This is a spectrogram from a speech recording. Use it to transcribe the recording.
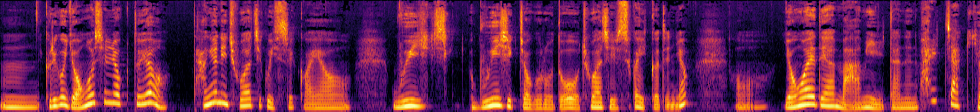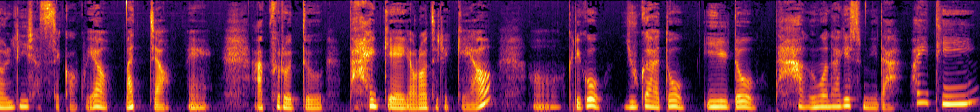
음, 그리고 영어 실력도요, 당연히 좋아지고 있을 거예요. 무의식, 무의식적으로도 좋아질 수가 있거든요. 어, 영어에 대한 마음이 일단은 활짝 열리셨을 거고요. 맞죠? 네. 앞으로도 밝게 열어드릴게요. 어, 그리고 육아도, 일도 다 응원하겠습니다. 화이팅!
